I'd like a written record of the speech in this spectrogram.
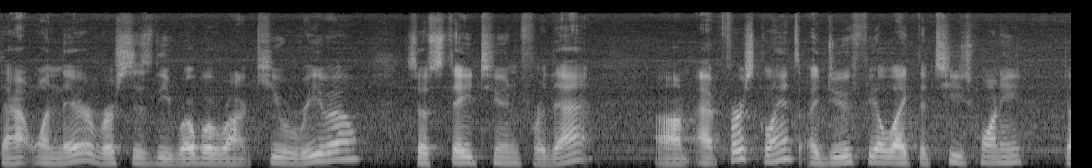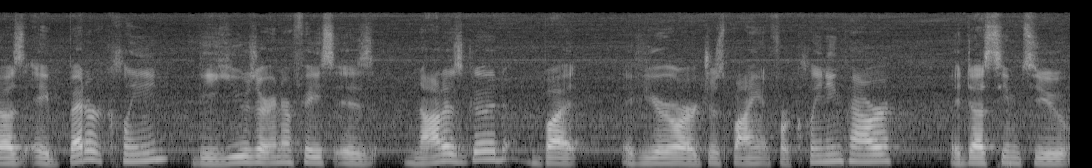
that one there versus the Roborock Q Revo. So stay tuned for that. Um, at first glance, I do feel like the T20 does a better clean. The user interface is not as good, but if you are just buying it for cleaning power, it does seem to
